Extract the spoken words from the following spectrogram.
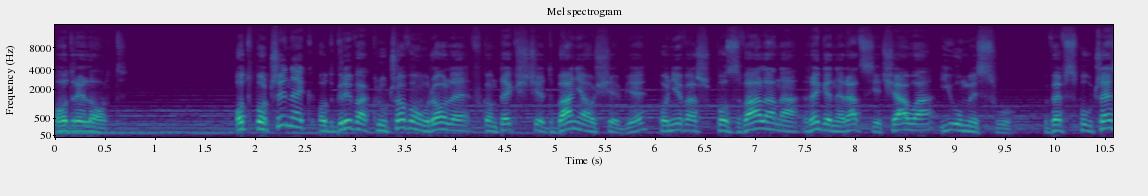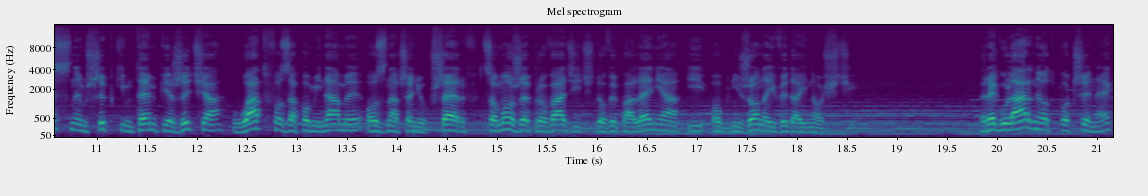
Audre Lorde. Odpoczynek odgrywa kluczową rolę w kontekście dbania o siebie, ponieważ pozwala na regenerację ciała i umysłu. We współczesnym, szybkim tempie życia łatwo zapominamy o znaczeniu przerw, co może prowadzić do wypalenia i obniżonej wydajności. Regularny odpoczynek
